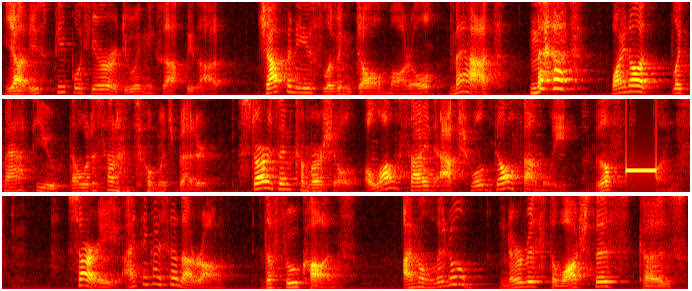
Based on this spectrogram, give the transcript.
Yeah, these people here are doing exactly that. Japanese living doll model, Matt? Matt! Why not like Matthew? That would have sounded so much better stars in commercial alongside actual doll family, the F***ons. Sorry, I think I said that wrong. The Fukons. I'm a little nervous to watch this because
